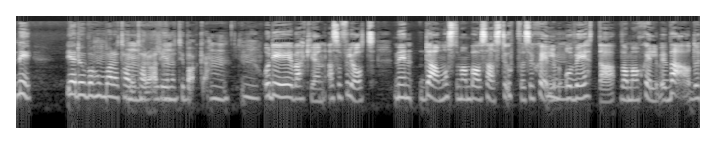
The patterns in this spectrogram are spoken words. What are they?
nej. Ja då hon bara tar och tar och aldrig ger något tillbaka. Och det är verkligen, alltså förlåt, men där måste man bara så stå upp för sig själv Mm. och veta vad man själv är värd.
